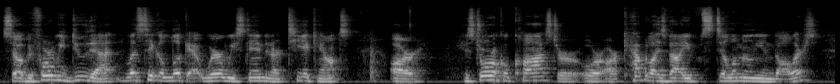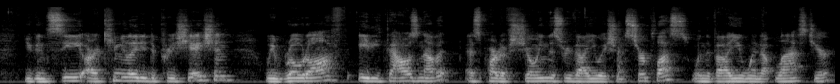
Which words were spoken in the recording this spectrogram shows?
So before we do that, let's take a look at where we stand in our T accounts. Our historical cost or, or our capitalized value still a million dollars. You can see our accumulated depreciation. We wrote off 80,000 of it as part of showing this revaluation surplus when the value went up last year.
